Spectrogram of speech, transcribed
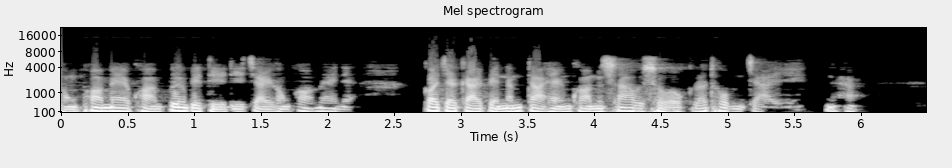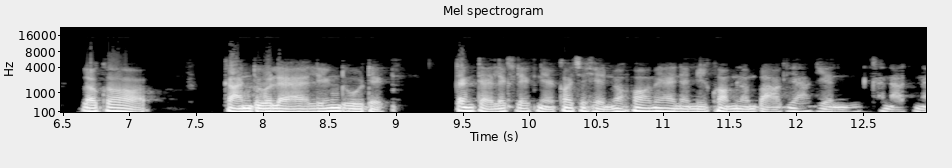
ของพ่อแม่ความปลื้มปิติดีใจของพ่อแม่เนี่ย ก็จะกลายเป็นน้ำตาแห่งความเศร้าโศกและทมใจนะฮะแล้วก็การดูแลเลี้ยงดูเด็ก ตั้งแต่เล็ก ๆ เนี่ยก็จะเห็นว่าพ่อแม่เนี่ยมีความลำบากยากเย็นขนาดไหน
